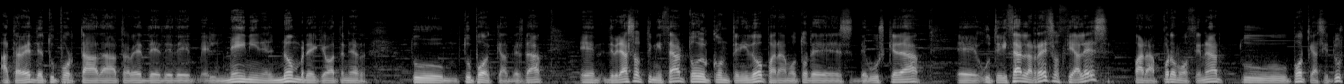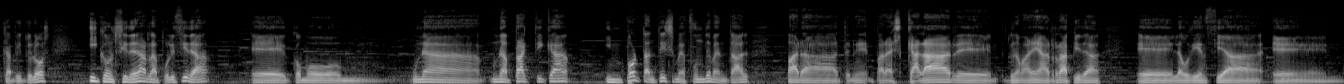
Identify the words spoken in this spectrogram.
a través de tu portada, a través del de, naming, el nombre que va a tener tu, podcast, ¿verdad? Eh, deberás optimizar todo el contenido para motores de búsqueda, eh, utilizar las redes sociales para promocionar tu podcast y tus capítulos y considerar la publicidad eh, como una, una, práctica importantísima y fundamental para, tener, para escalar de una manera rápida eh, la audiencia en,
